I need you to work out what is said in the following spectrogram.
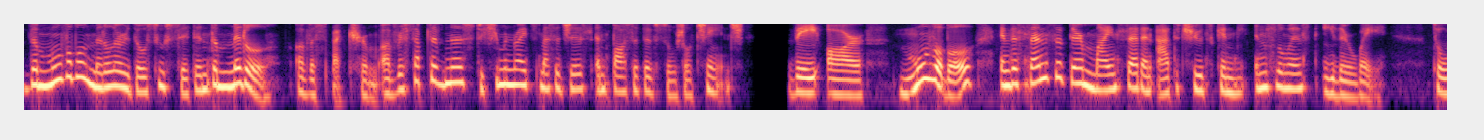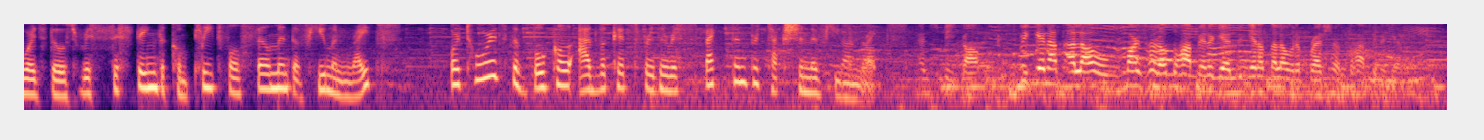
the movable middle are those who sit in the middle of a spectrum of receptiveness to human rights messages and positive social change. They are movable in the sense that their mindset and attitudes can be influenced either way towards those resisting the complete fulfillment of human rights or towards the vocal advocates for the respect and protection of human rights. And speak up. We cannot allow martial law to happen again. We cannot allow repression to happen again.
